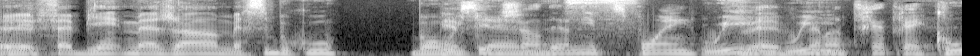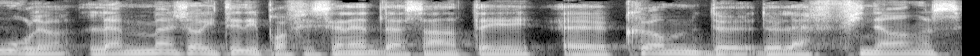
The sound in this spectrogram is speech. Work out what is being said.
Euh, Fabien Major, merci beaucoup. Bon Merci Richard. Dernier petit point. Oui, euh, oui. Vraiment très très court. Là. La majorité des professionnels de la santé, euh, comme de, de, la finance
